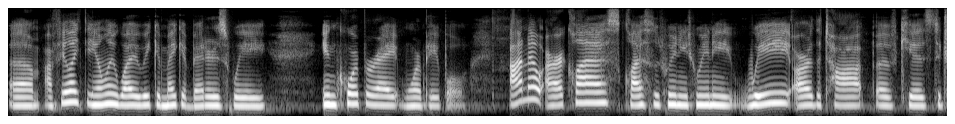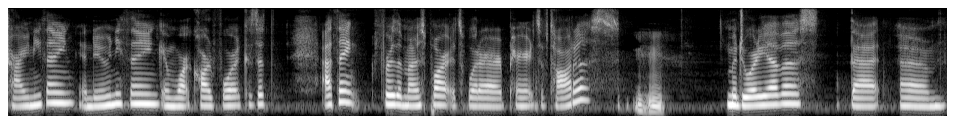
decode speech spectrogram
Um, I feel like the only way we can make it better is we incorporate more people. I know our class, class of 2020, we are the top of kids to try anything and do anything and work hard for it because I think for the most part, it's what our parents have taught us. hmm Majority of us that um,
